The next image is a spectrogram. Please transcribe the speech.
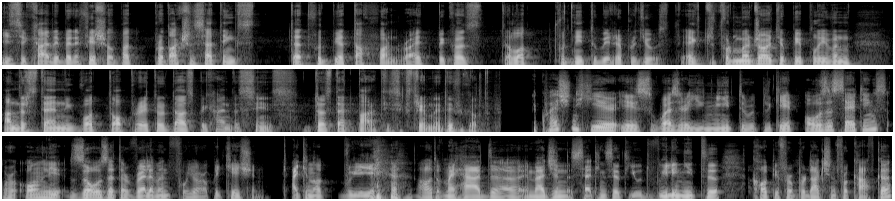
is highly beneficial but production settings that would be a tough one right? Because a lot would need to be reproduced. For majority of people even understanding what operator does behind the scenes just that part is extremely difficult the question here is whether you need to replicate all the settings or only those that are relevant for your application. I cannot really, out of my head, uh, imagine settings that you would really need to copy from production for Kafka.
